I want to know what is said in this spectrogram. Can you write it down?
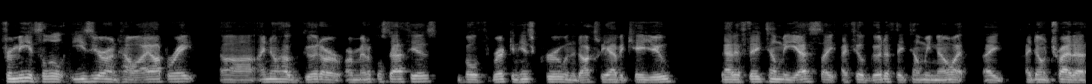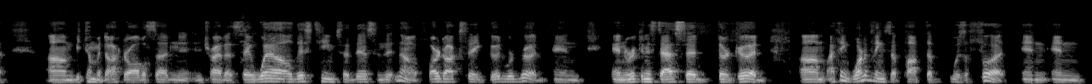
for me, it's a little easier on how I operate. Uh, I know how good our, our medical staff is, both Rick and his crew and the docs we have at KU. That if they tell me yes, I, I feel good. If they tell me no, I, I, I don't try to um, become a doctor all of a sudden and, and, try to say, well, this team said this and that. No, if our docs say good, we're good. And and Rick and his staff said they're good. Um, I think one of the things that popped up was a foot, and and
